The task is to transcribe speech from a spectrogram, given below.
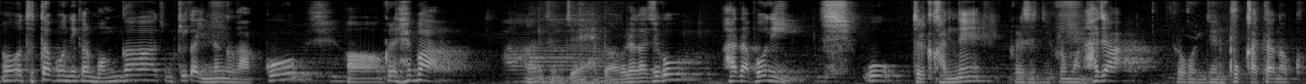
어, 듣다 보니까 뭔가 좀 끼가 있는 것 같고 어, 그래 해봐. 어, 그래서 이제 해봐. 그래가지고 하다 보니 오될 것 같네. 그래서 이제 그러면 하자. 그러고 이제는 북 갖다 놓고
